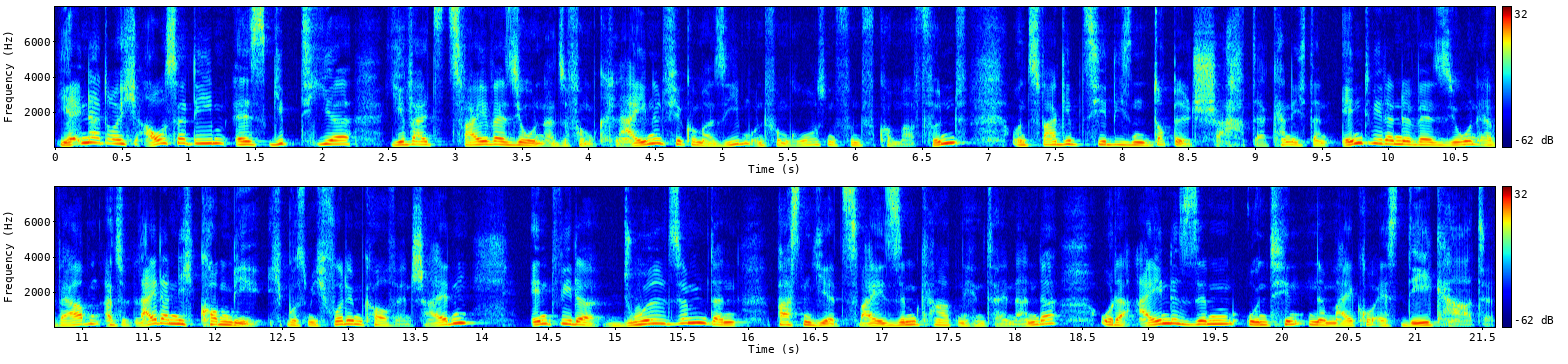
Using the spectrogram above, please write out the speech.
Ihr erinnert euch außerdem, es gibt hier jeweils zwei Versionen, also vom kleinen 4,7 und vom großen 5,5. Und zwar gibt es hier diesen Doppelschacht. Da kann ich dann entweder eine Version erwerben, also leider nicht Kombi, ich muss mich vor dem Kauf entscheiden. Entweder Dual SIM, dann passen hier zwei SIM-Karten hintereinander, oder eine SIM und hinten eine Micro SD-Karte.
